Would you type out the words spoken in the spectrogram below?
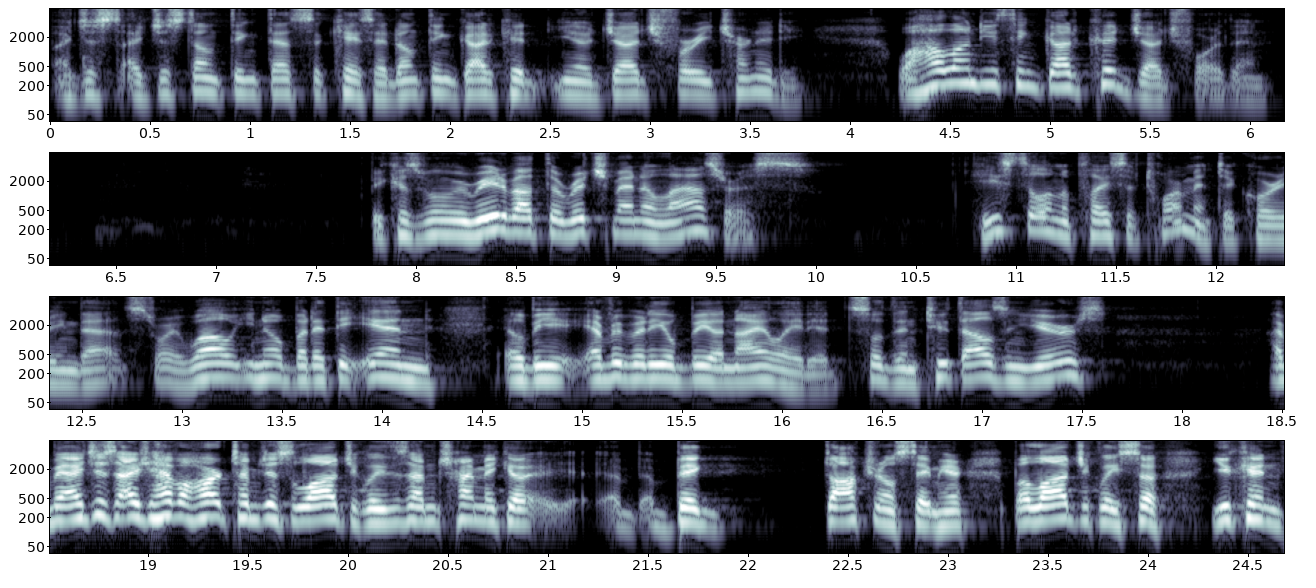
I just, I just don't think that's the case. I don't think God could, you know, judge for eternity. Well, how long do you think God could judge for then? Because when we read about the rich man and Lazarus, he's still in a place of torment according to that story. Well, you know, but at the end, it'll be everybody will be annihilated. So then 2,000 years? I mean, I just I have a hard time just logically. This I'm trying to make a, a, a big doctrinal statement here, but logically, so you can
